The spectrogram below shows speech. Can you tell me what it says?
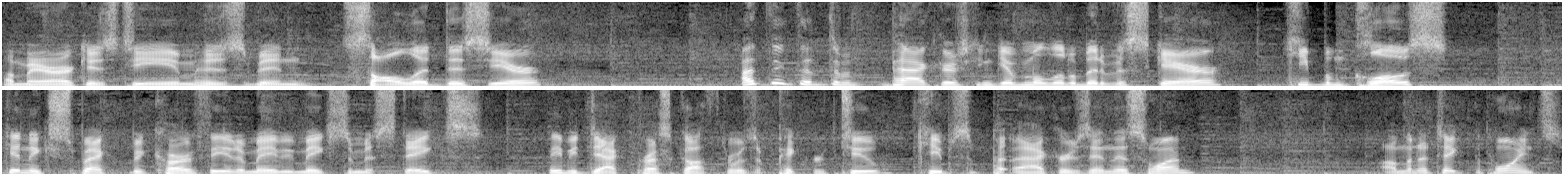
America's team has been solid this year, I think that the Packers can give them a little bit of a scare, keep them close. Can expect McCarthy to maybe make some mistakes. Maybe Dak Prescott throws a pick or two, keeps the Packers in this one. I'm going to take the points.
